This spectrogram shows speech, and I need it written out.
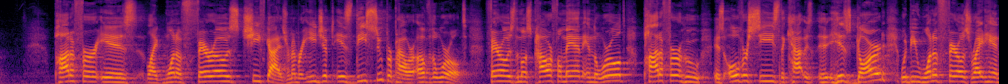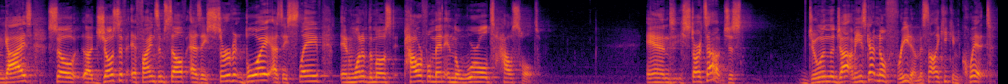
Potiphar is like one of Pharaoh's chief guys. Remember, Egypt is the superpower of the world. Pharaoh is the most powerful man in the world. Potiphar, who is oversees the cap, his guard, would be one of Pharaoh's right hand guys. So uh, Joseph finds himself as a servant boy, as a slave, in one of the most powerful men in the world's household. And he starts out just doing the job. I mean, he's got no freedom. It's not like he can quit.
